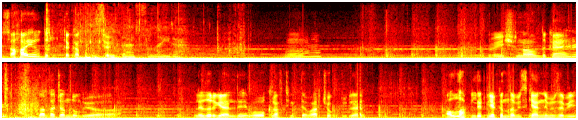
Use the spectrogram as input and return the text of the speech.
Sen hayırdır? Tek later. Hı? Ration aldık he. Bunlar da can doluyor. Leather geldi. O crafting de var. Çok güzel. Allah bilir yakında biz kendimize bir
